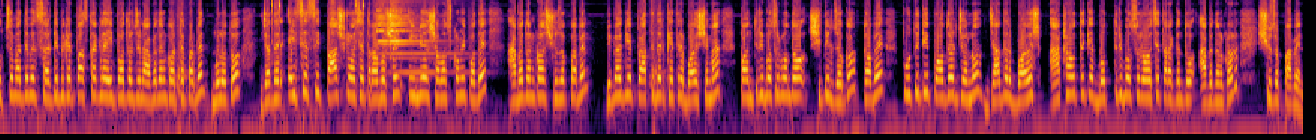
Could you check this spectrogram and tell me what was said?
উচ্চ মাধ্যমিক সার্টিফিকেট পাস থাকলে এই পদের জন্য আবেদন করতে পারবেন। মূলত যাদের এইচএসসি পাস রয়েছে তারা অবশ্যই ইউনিয়ন সমাজকর্মী পদে আবেদন করার সুযোগ পাবেন। বিভাগীয় প্রার্থীদের ক্ষেত্রে বয়সসীমা পঁয়ত্রিশ বছর পর্যন্ত শিথিলযোগ্য। তবে প্রতিটি পদের জন্য যাদের বয়স আঠারো থেকে বত্রিশ বছর রয়েছে, তারা কিন্তু আবেদন করার সুযোগ পাবেন।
